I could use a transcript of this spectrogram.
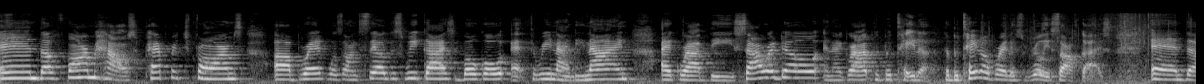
And the farmhouse, Pepperidge Farms uh, bread was on sale this week, guys. BOGO at $3.99. I grabbed the sourdough and I grabbed the potato. The potato bread is really soft, guys. And the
